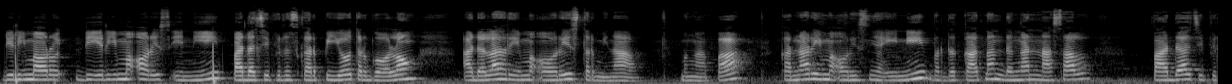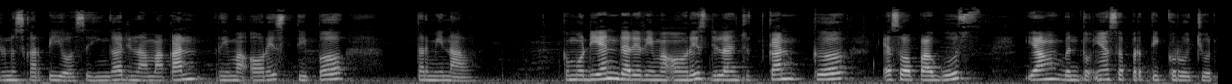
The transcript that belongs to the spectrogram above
Di rima, di rima oris ini pada Ciprinus carpio tergolong adalah rima oris terminal. Mengapa? Karena rima orisnya ini berdekatan dengan nasal pada Ciprinus carpio sehingga dinamakan rima oris tipe terminal. Kemudian dari rima oris dilanjutkan ke esopagus yang bentuknya seperti kerucut.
